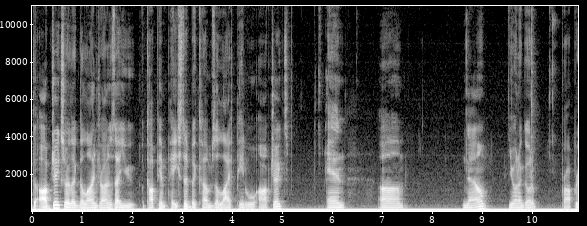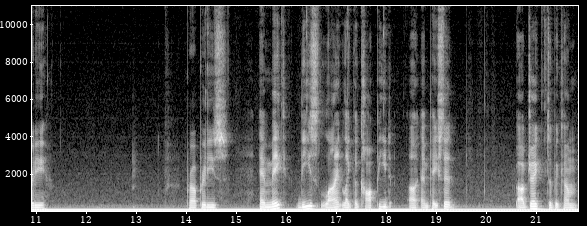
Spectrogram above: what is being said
the objects or like the line drawings that you copy and pasted becomes a live paintable object. And um, now you want to go to property properties and make these line like the copied uh, and pasted object to become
